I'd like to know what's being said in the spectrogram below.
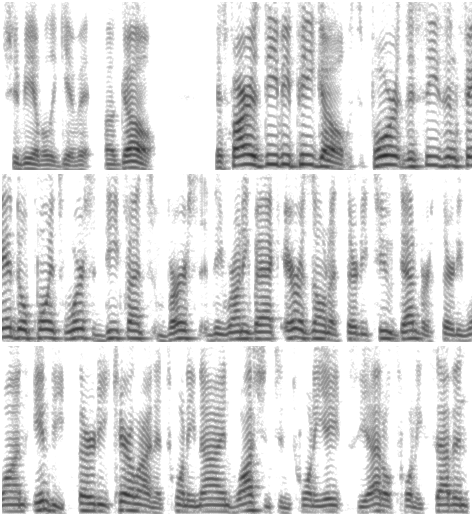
should be able to give it a go. As far as DVP goes, for the season, FanDuel points worst defense versus the running back Arizona 32, Denver 31, Indy 30, Carolina 29, Washington 28, Seattle 27,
